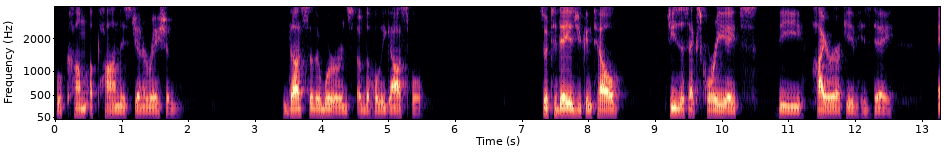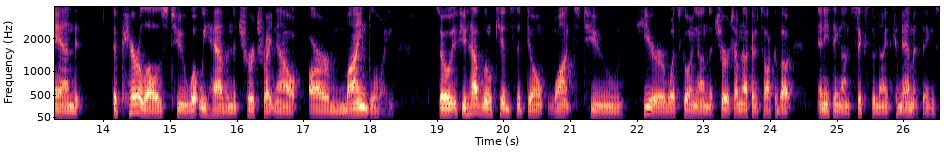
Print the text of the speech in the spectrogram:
will come upon this generation. Thus are the words of the Holy Gospel. So today, as you can tell, Jesus excoriates the hierarchy of his day. And the parallels to what we have in the church right now are mind blowing. So if you have little kids that don't want to hear what's going on in the church, I'm not going to talk about anything on sixth or ninth commandment things.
